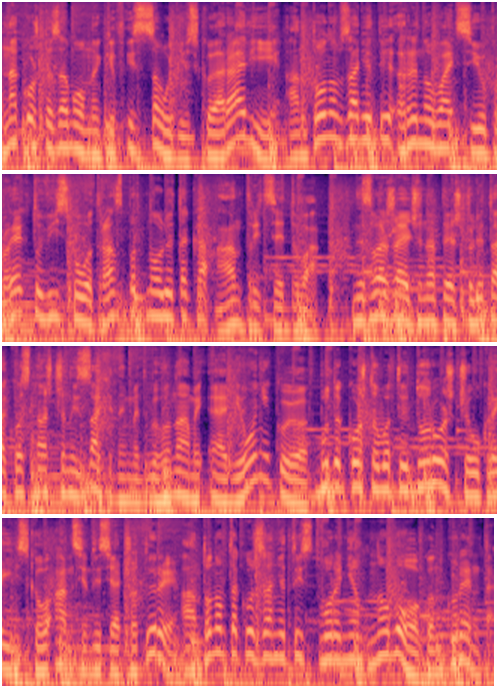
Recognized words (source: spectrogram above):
На кошти замовників із Саудівської Аравії Антонов зайнятий реновацією проекту військово-транспортного літака Ан-32. Незважаючи на те, що літак оснащений західними двигунами і авіонікою, буде коштувати дорожче українського Ан-74, Антонов також зайнятий створенням нового конкурента.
